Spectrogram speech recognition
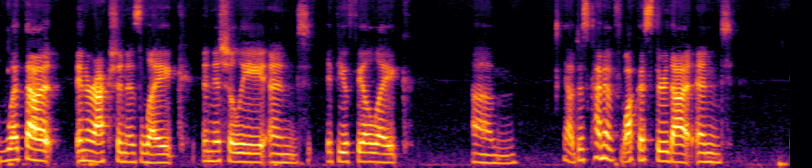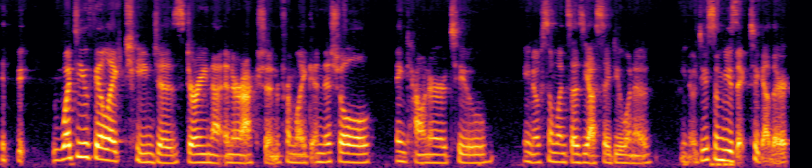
what that interaction is like initially, and if you feel like, um, yeah, just kind of walk us through that, and if, what do you feel like changes during that interaction from like initial encounter to, you know, someone says yes, I do want to you know do some music together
